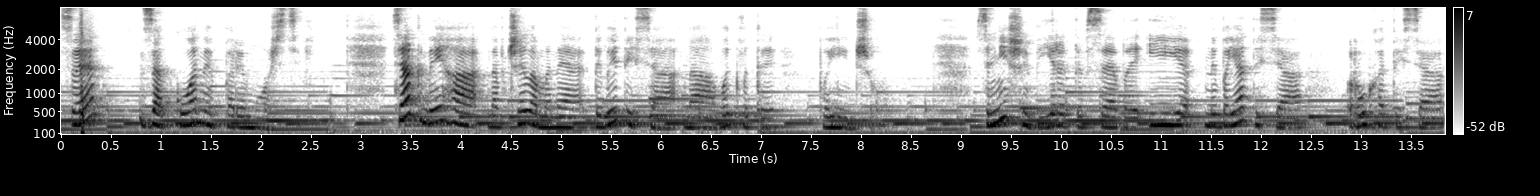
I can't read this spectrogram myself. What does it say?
це Закони переможців. Ця книга навчила мене дивитися на виклики по-іншому сильніше вірити в себе і не боятися рухатися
